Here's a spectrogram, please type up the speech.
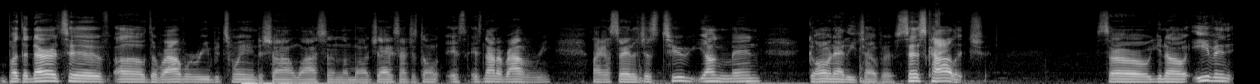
but the narrative of the rivalry between Deshaun Watson and Lamar Jackson, I just don't. It's it's not a rivalry. Like I said, it's just two young men going at each other since college. So you know, even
